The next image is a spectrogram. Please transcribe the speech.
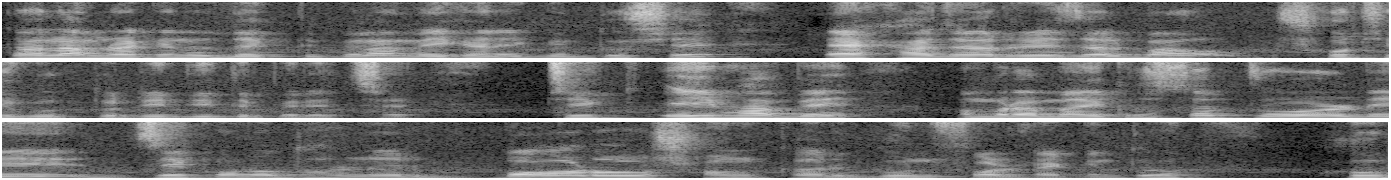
তাহলে আমরা কিন্তু দেখতে পেলাম এখানে কিন্তু সে এক হাজার রেজাল্ট বা সঠিক উত্তরটি দিতে পেরেছে। ঠিক এইভাবে আমরা মাইক্রোসফট ওয়ার্ডে যে কোনো ধরনের বড় সংখ্যার গুণফলটা কিন্তু খুব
